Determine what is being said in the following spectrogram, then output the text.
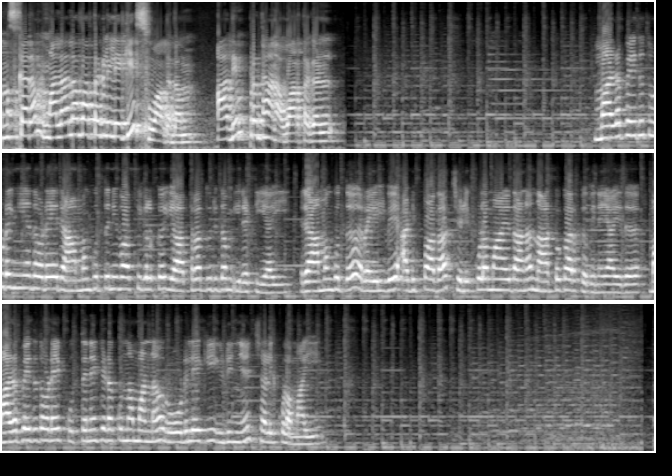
നമസ്കാരം. മലാല വാർത്തകളിലേക്ക് സ്വാഗതം. ആദ്യം പ്രധാന വാർത്തകൾ. മഴ പെയ്തു തുടങ്ങിയതോടെ രാമംകുത്ത് നിവാസികൾക്ക് യാത്രാ ദുരിതം ഇരട്ടിയായി. രാമംകുത്ത് റെയിൽവേ അടിപ്പാത ചെളിക്കുളമായതാണ് നാട്ടുകാർക്ക് വിനയായത്. മഴ പെയ്തതോടെ കുത്തനെ കിടക്കുന്ന മണ്ണ് റോഡിലേക്ക് ഇടിഞ്ഞ് ചളിക്കുളമായി.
